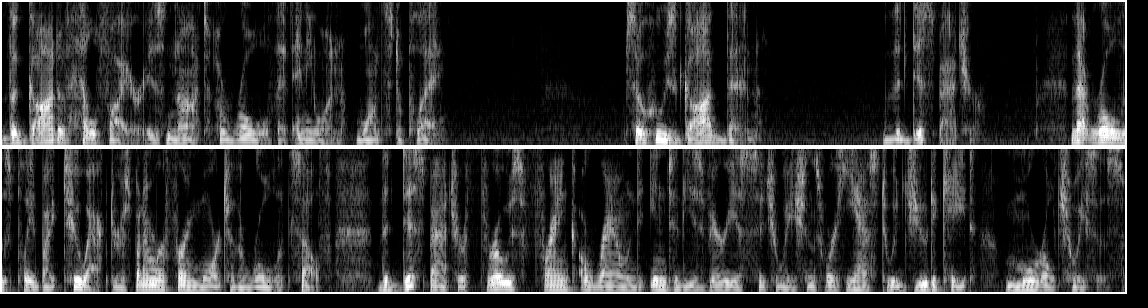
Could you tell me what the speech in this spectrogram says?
the god of hellfire is not a role that anyone wants to play. So, who's God then? The dispatcher. That role is played by two actors, but I'm referring more to the role itself. The dispatcher throws Frank around into these various situations where he has to adjudicate moral choices.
